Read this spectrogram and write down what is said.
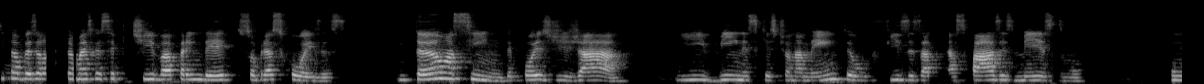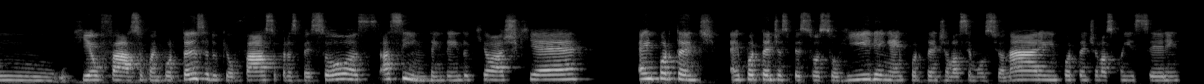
e talvez ela seja mais receptiva a aprender sobre as coisas. Então, assim, depois de já ir vir nesse questionamento, eu fiz as pazes mesmo com o que eu faço, com a importância do que eu faço para as pessoas, assim, entendendo que eu acho que é é importante. É importante as pessoas sorrirem, é importante elas se emocionarem, é importante elas conhecerem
